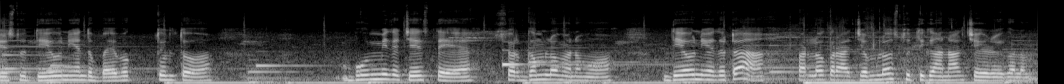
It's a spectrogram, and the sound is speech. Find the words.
చేస్తూ దేవుని యందు భయభక్తులతో భూమి మీద చేస్తే స్వర్గంలో మనము దేవుని ఎదుట పరలోక రాజ్యంలో స్థుతిగానాలు చేయగలం.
